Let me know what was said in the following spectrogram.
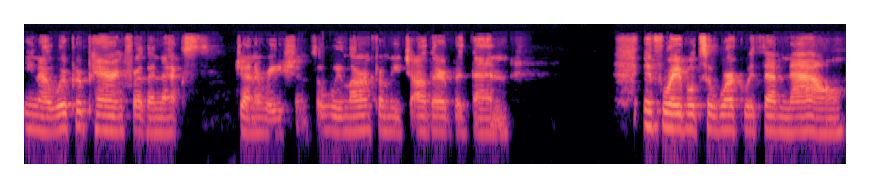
you know, we're preparing for the next generation. So we learn from each other, but then if we're able to work with them now,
